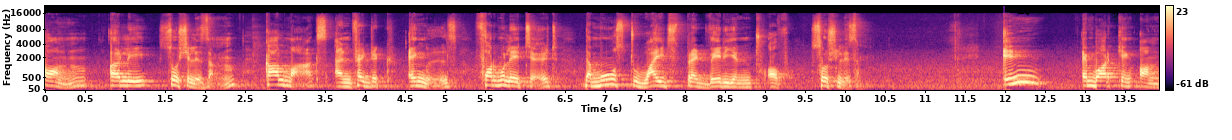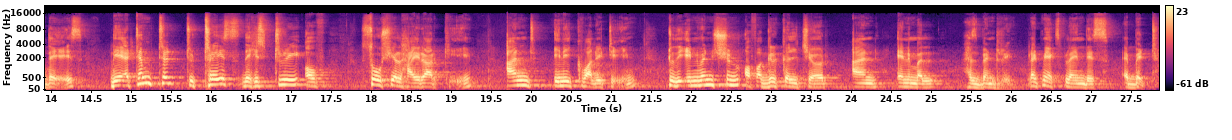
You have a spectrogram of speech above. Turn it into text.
on early socialism, Karl Marx and Friedrich Engels formulated the most widespread variant of socialism. In embarking on this, they attempted to trace the history of social hierarchy and inequality to the invention of agriculture and animal husbandry. Let me explain this a bit.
